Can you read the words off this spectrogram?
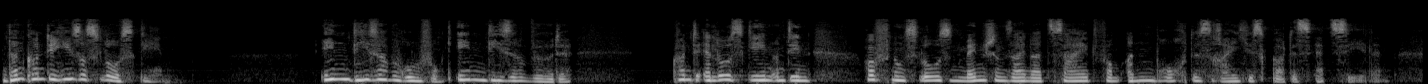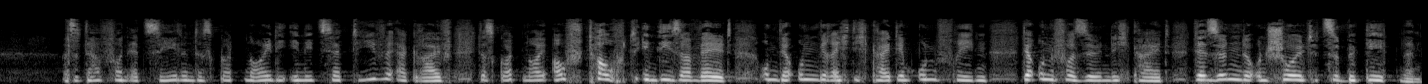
Und dann konnte Jesus losgehen. In dieser Berufung, in dieser Würde konnte er losgehen und den hoffnungslosen Menschen seiner Zeit vom Anbruch des Reiches Gottes erzählen. Also davon erzählen, dass Gott neu die Initiative ergreift, dass Gott neu auftaucht in dieser Welt, um der Ungerechtigkeit, dem Unfrieden, der Unversöhnlichkeit, der Sünde und Schuld zu begegnen.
